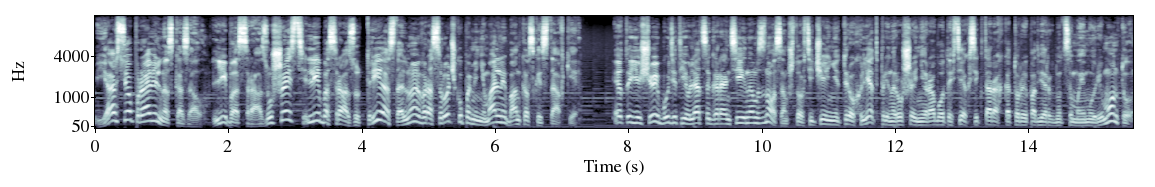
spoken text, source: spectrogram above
«Я все правильно сказал. Либо сразу 6, либо сразу 3, остальное в рассрочку по минимальной банковской ставке. Это еще и будет являться гарантийным взносом, что в течение трех лет при нарушении работы в тех секторах, которые подвергнутся моему ремонту,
